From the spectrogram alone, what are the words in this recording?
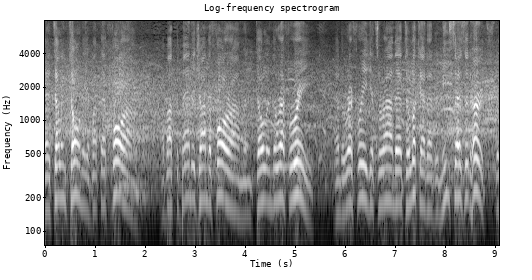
uh, telling Tony about that forearm, about the bandage on the forearm, and telling the referee. And the referee gets around there to look at it, and he says it hurts. The,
